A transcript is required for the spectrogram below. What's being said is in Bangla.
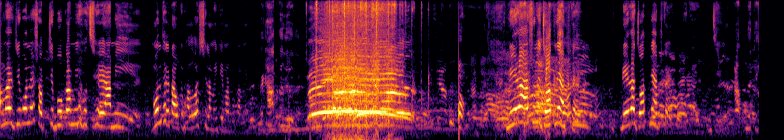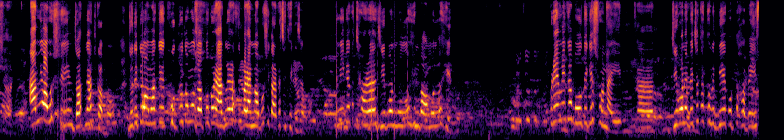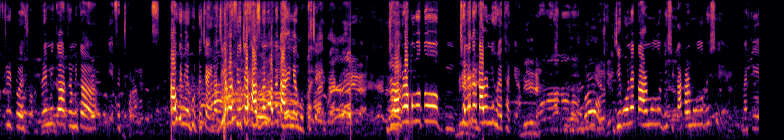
আমার জীবনে সবচেয়ে বোকামি হচ্ছে আমি মন থেকে কাউকে ভালোবাসছিলাম এটি আমার বোকামি। মেয়েরা আসলে যত্নে আটকায়। মেয়েরা যত্নে আটকায়। আমি অবশ্যই যত্নে আটকাবো। যদি কেউ আমাকে ক্ষুদ্রতম যত্ন করে আগলে রাখতে পারে, আমি অবশ্যই তার কাছে থেকে যাব। প্রেমিকা ছাড়া জীবন মূল্যহীন বা অমূল্যহীন। প্রেমিকা বলতে কিছু নাই। জীবনে বেঁচে থাকতে হলে বিয়ে করতে হবে, স্ত্রীর প্রয়োজন। প্রেমিকা প্রেমিকা এফেক্ট করে না। কাউকে নিয়ে ঘুরতে চাই না। যে আমার ফিউচার হাজবেন্ড হবে, তারই নিয়ে ঘুরতে চাই। ঝগড়া মূলত ছেলেদের কারণেই হয়ে থাকে। জীবনে কার মূল্য বেশি? টাকার মূল্য বেশি? নাকি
